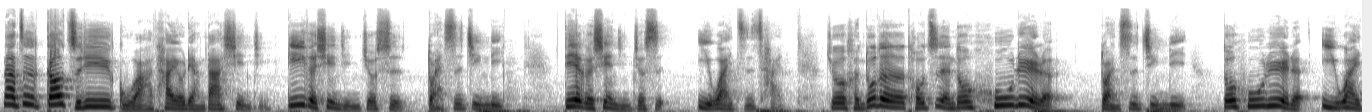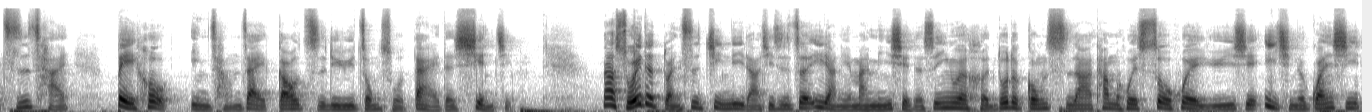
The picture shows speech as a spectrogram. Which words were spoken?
那这个高殖利率股啊，它有两大陷阱。第一个陷阱就是短视近利，第二个陷阱就是意外之财。就很多的投资人都忽略了短视近利，都忽略了意外之财背后。隐藏在高值利率中所带来的陷阱。那所谓的短视近利啦，其实这一两年蛮明显的，是因为很多的公司啊，他们会受惠于一些疫情的关系，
